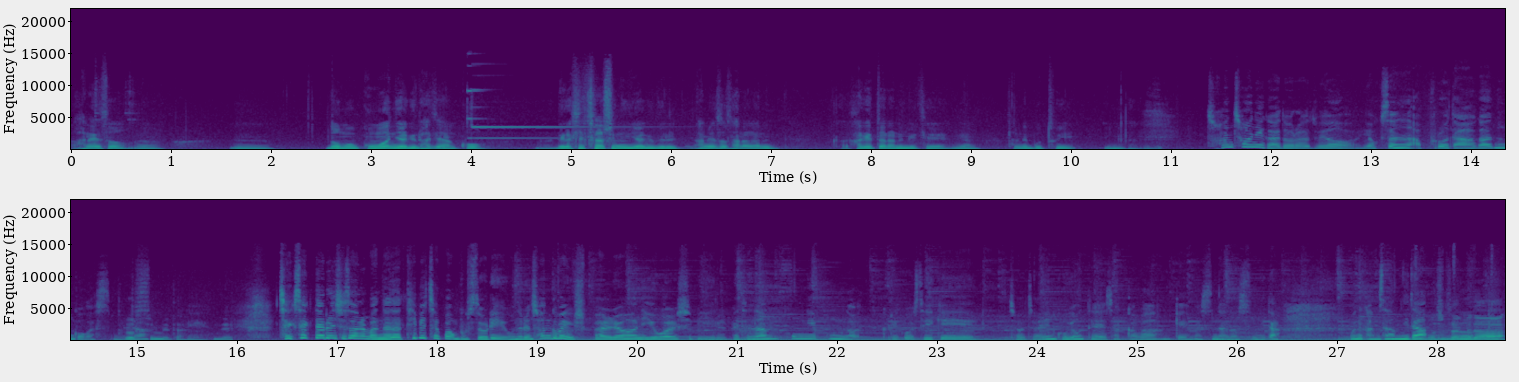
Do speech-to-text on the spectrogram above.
한해서 너무 공허한 이야기를 하지 않고 어, 내가 실천할 수 있는 이야기들을 하면서 살아가는 가- 가겠다라는 게 제 그냥 삶의 모토입니다. 천천히 가더라도요, 역사는 앞으로 나아가는 것 같습니다. 그렇습니다. 네. 네. 책 색다른 시선을 만나다 TV 책방 북소리. 오늘은 1968년 2월 12일 베트남 폭리 폭넛 그리고 세계의 저자인 고경태 작가와 함께 말씀 나눴습니다. 오늘 감사합니다. 감사합니다.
